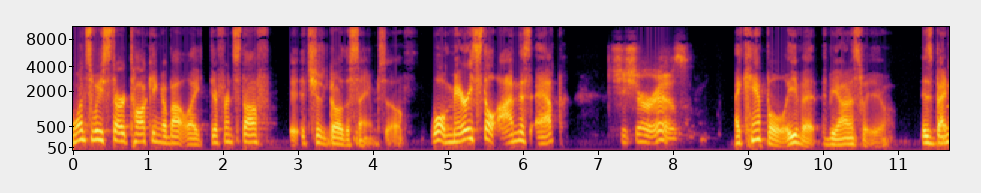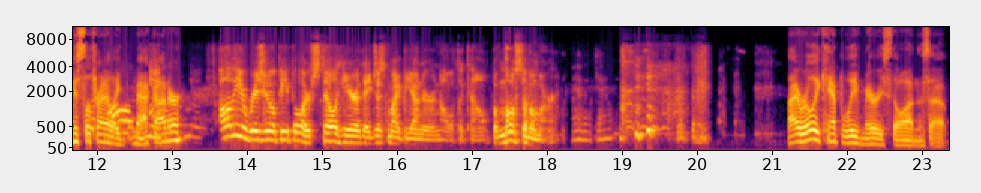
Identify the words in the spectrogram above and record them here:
once we start talking about like different stuff, it, it should go the same. So, well, Mary's still on this app. She sure is. I can't believe it. To be honest with you, is Benya still trying to like mac on her? All the original people are still here. They just might be under an alt account, but most of them aren't. I have an account. I really can't believe Mary's still on this app.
